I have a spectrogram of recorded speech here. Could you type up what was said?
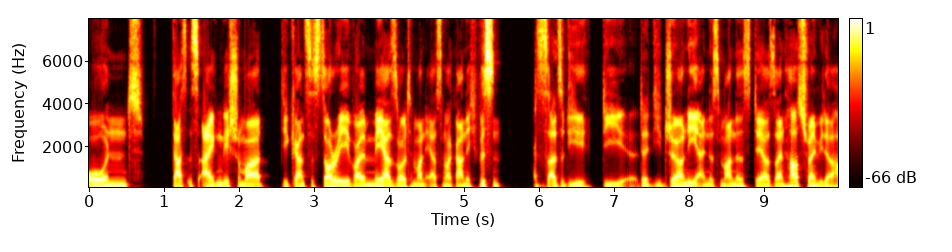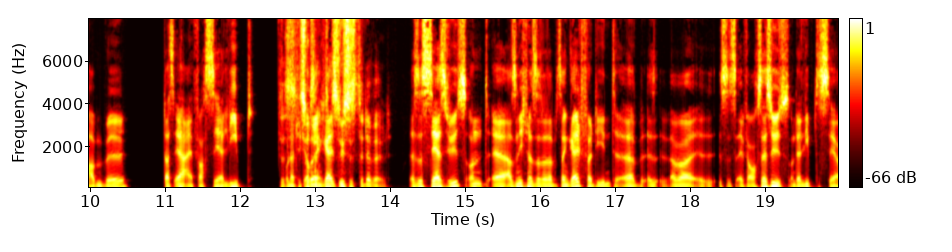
Und das ist eigentlich schon mal die ganze Story, weil mehr sollte man erstmal gar nicht wissen. Es ist also die, die, die Journey eines Mannes, der sein Hausschwein wieder haben will, das er einfach sehr liebt. Das und natürlich ist auch sein Geld. das Süßeste der Welt. Es ist sehr süß und äh, also nicht nur, dass er damit sein Geld verdient, äh, aber es ist einfach auch sehr süß und er liebt es sehr.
